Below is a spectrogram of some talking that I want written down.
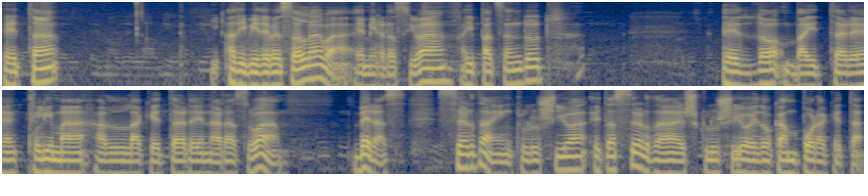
Eta adibide bezala, ba, emigrazioa, aipatzen dut, edo baitare klima aldaketaren arazoa. Beraz, zer da inklusioa eta zer da esklusio edo kanporaketa?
